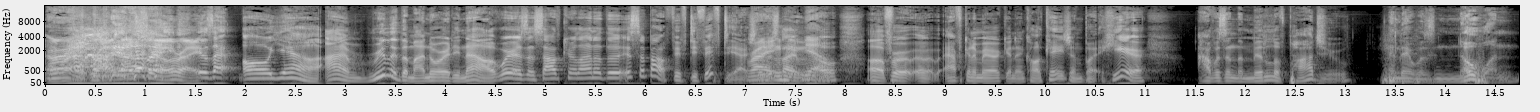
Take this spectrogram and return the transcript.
All right, right. That's true. All right. It was like, oh yeah, I am really the minority now. Whereas in South Carolina, the it's about 50-50 actually. Right. It's like, you Yeah. know, uh, for uh, African American and Caucasian. But here, I was in the middle of Paju and there was no one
